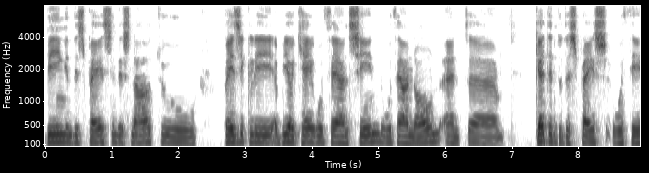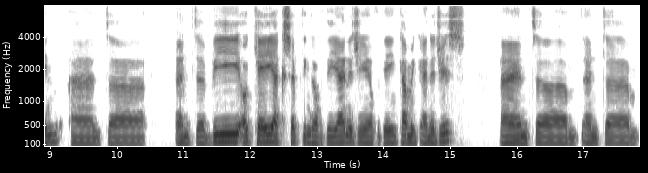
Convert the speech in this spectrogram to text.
being in this space in this now to basically be okay with the unseen with the unknown and um get into the space within and uh, and uh, be okay accepting of the energy of the incoming energies. And um, and um,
